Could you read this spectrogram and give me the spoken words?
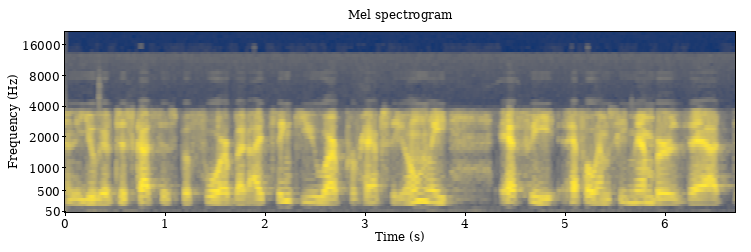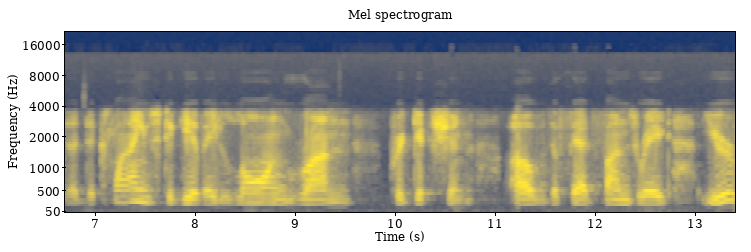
and you have discussed this before, but I think you are perhaps the only FE, FOMC member that uh, declines to give a long run prediction of the Fed funds rate. Your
